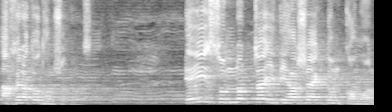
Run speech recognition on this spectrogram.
আখেরাতেও ধ্বংস করেছেন। এই সুন্নতটা ইতিহাসে একদম কমন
